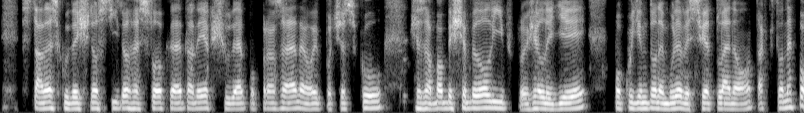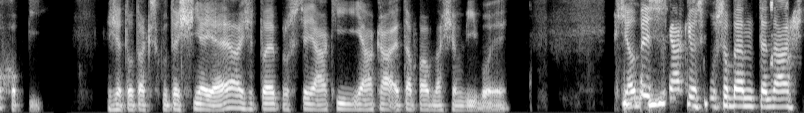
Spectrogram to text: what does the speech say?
stane skutečností to heslo, které tady je všude po Praze nebo i po Česku, že za Babiše bylo líp, protože lidi, pokud jim to nebude vysvětleno, tak to nepochopí že to tak skutečně je a že to je prostě nějaký, nějaká etapa v našem vývoji. Chtěl bys nějakým způsobem ten náš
